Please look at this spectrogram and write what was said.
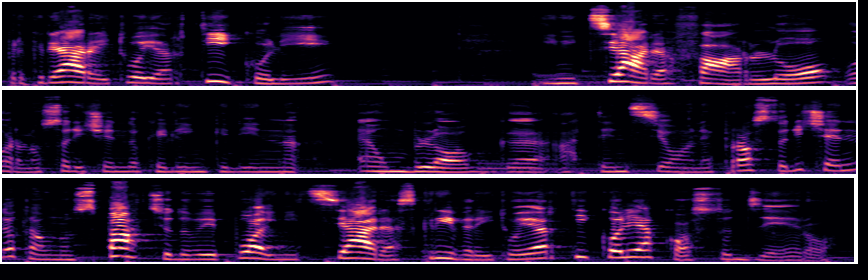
per creare i tuoi articoli, iniziare a farlo. Ora non sto dicendo che LinkedIn è un blog, attenzione, però sto dicendo che è uno spazio dove puoi iniziare a scrivere i tuoi articoli a costo zero.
